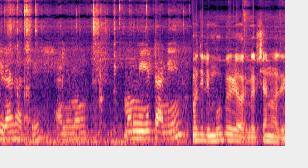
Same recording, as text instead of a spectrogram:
जिरा घालते आणि मग मग मीठ आणि मध्ये लिंबू पिळल्यावर मिरच्यांमध्ये?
